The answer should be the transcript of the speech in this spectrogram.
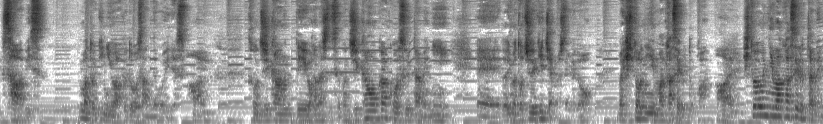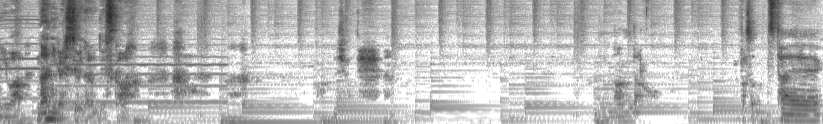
サービス。まあ時には不動産でもいいです。はい。その時間っていう話ですけど、時間を確保するために、えーと、今途中で切っちゃいましたけど、まあ、人に任せるとか、はい。人に任せるためには何が必要になるんですか？なんでしょうね。うんなんだろう。やっぱその伝え、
